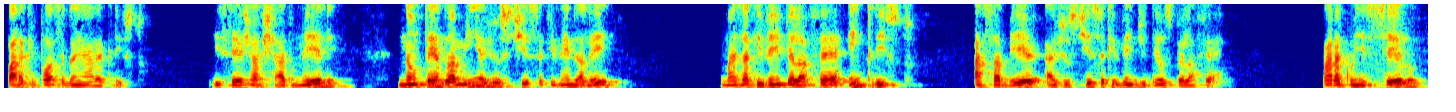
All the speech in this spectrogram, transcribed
para que possa ganhar a Cristo e seja achado nele, não tendo a minha justiça que vem da lei, mas a que vem pela fé em Cristo, a saber, a justiça que vem de Deus pela fé, para conhecê-lo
